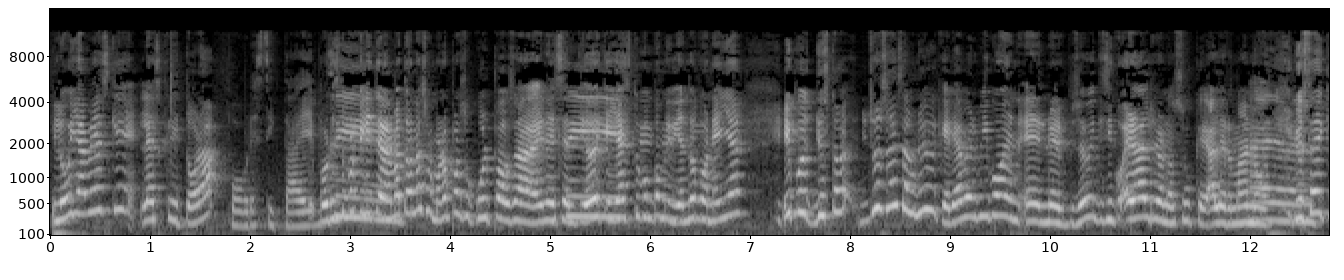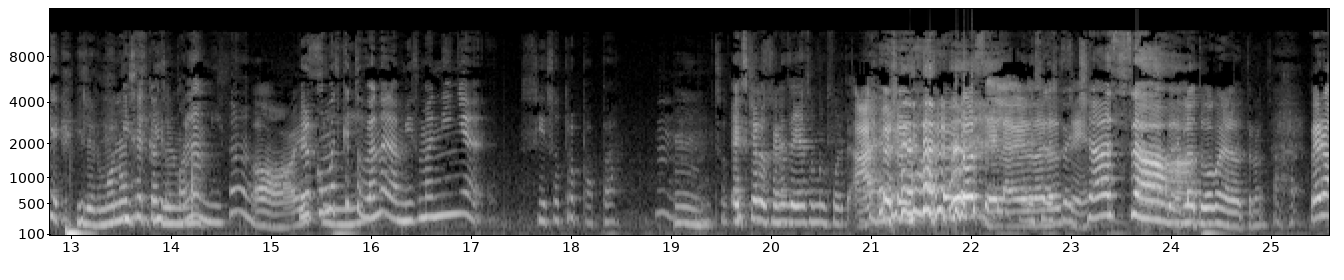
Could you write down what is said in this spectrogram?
Y luego ya ves que la escritora, pobrecita, eh, pobrecita Sí. porque literal mataron a su hermano por su culpa, o sea, en el sentido de que ella estuvo sí, conviviendo con ella. Y pues yo estaba, yo sabes, al único que quería ver vivo en, en el episodio 25 era al Ryonosuke, al hermano. Ay, yo estaba de que, y el hermano. Y se casó con la amiga. Ay, Pero ¿cómo es que tuvieron a la misma niña si es otro papá? Mm. Es que los genes de ella son muy fuertes. Ah, no, sé, la verdad, no sé. Sospechoso. Lo tuvo con el otro. Pero,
